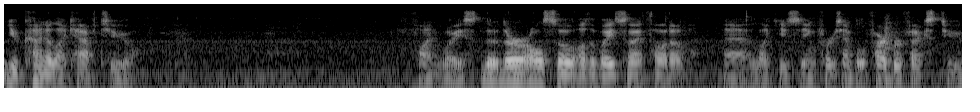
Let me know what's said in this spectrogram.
you, kind of like have to find ways. There, there are also other ways I thought of, uh, like using, for example, FiberFX to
